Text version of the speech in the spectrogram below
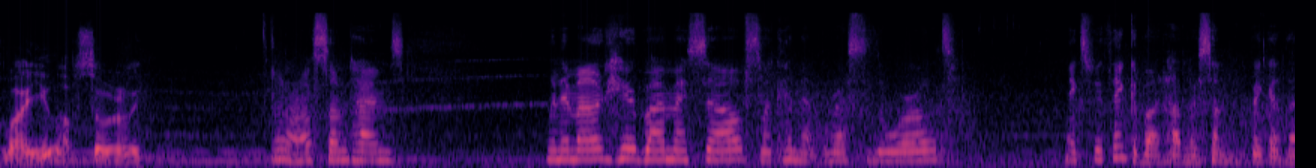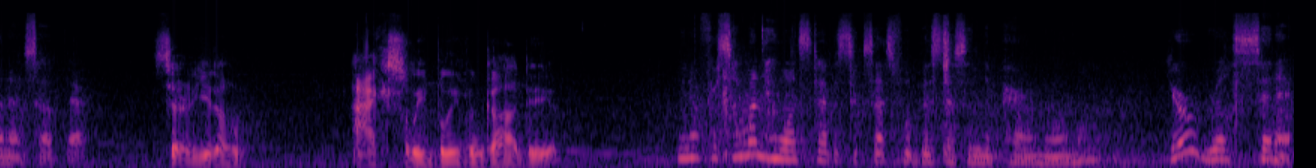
Why are you up so early? I don't know, sometimes when I'm out here by myself looking at the rest of the world, makes me think about how there's something bigger than us out there. Sarah, you don't actually believe in God, do you? You know, for someone who wants to have a successful business in the paranormal, you're a real cynic.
